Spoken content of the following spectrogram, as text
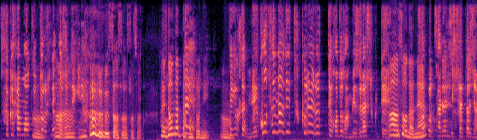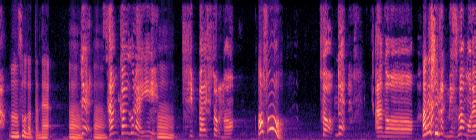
スクショも送っとるしね、うん個人的には。うんうん そうそうそうそう。はい、どうなった、で本当に。うん。結局さ、猫砂で作れるってことが珍しくて、ちょあそうだっね。とチャレンジしちゃったじゃん。うん、そうだったね。うん。で、うん。3回ぐらいうん。失敗しとるの。あ、そうそう。で、あのー、あれし確かに水は漏れん。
